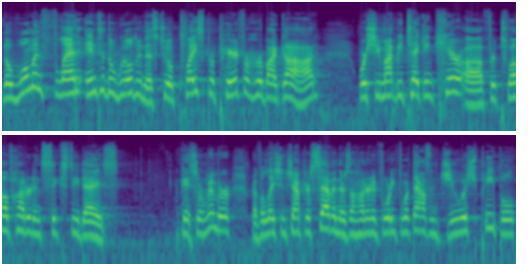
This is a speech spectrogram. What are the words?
The woman fled into the wilderness to a place prepared for her by God where she might be taken care of for 1260 days. Okay, so remember, Revelation chapter 7, there's 144,000 Jewish people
